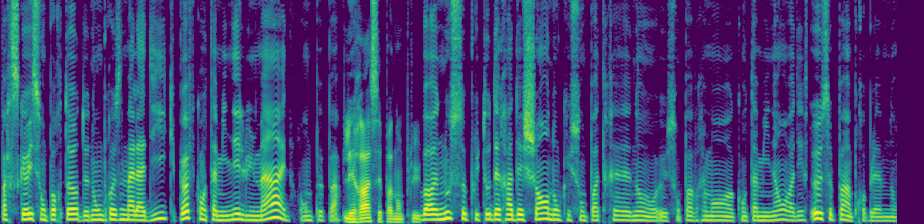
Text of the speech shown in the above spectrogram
Parce qu'ils sont porteurs de nombreuses maladies qui peuvent contaminer l'humain et on ne peut pas. Les rats, c'est pas non plus. Bah, nous, c'est plutôt des rats des champs, donc ils sont pas très, non, ils sont pas vraiment contaminants, on va dire. Eux, c'est pas un problème, non.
